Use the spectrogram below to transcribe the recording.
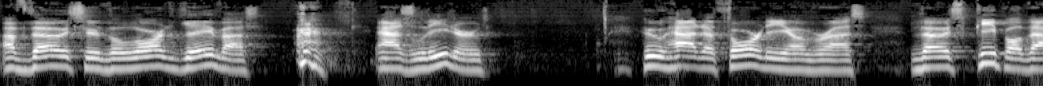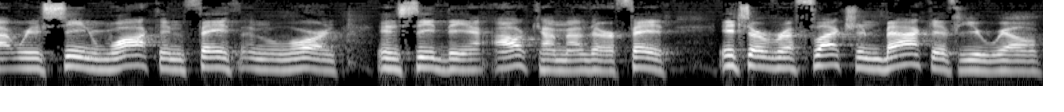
of those who the Lord gave us as leaders who had authority over us, those people that we've seen walk in faith in the Lord and see the outcome of their faith. It's a reflection back, if you will,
